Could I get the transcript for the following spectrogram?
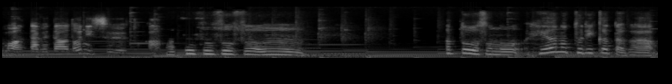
ご飯食べた後に吸うとか。あそうそうそうそううん。あとその部屋の取り方が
